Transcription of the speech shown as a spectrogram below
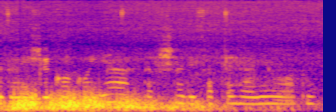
розумієш, коли я та вся ліса приганяла тут.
